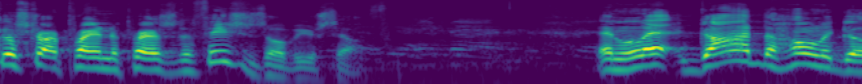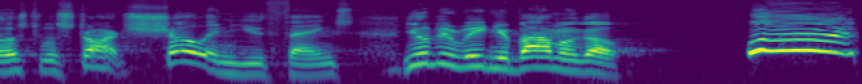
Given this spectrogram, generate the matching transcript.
Go start praying the prayers of Ephesians over yourself. And let God, the Holy Ghost, will start showing you things. You'll be reading your Bible and go, What?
